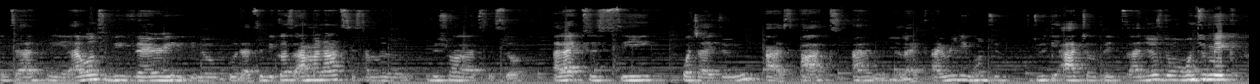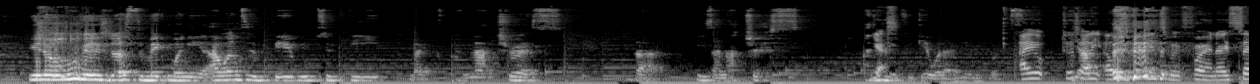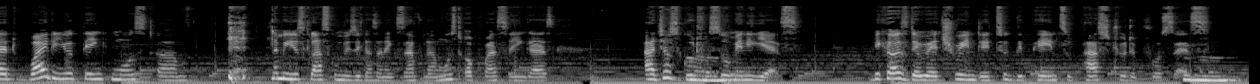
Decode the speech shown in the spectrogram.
Exactly. I want to be very, you know, good at it because I'm an artist. I'm a visual artist, so I like to see what I do as art, and like I really want to do the art of it. I just don't want to make, you know, movies just to make money. I want to be able to be like an actress that is an actress. I Yes. don't know if you get what I mean, but I totally. Yeah. I was speaking to a friend. I said, "Why do you think most?" Um, let me use classical music as an example. Now, most opera singers are just good for so mm. many years because they were trained. They took the pain to pass through the process. Mm-hmm.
